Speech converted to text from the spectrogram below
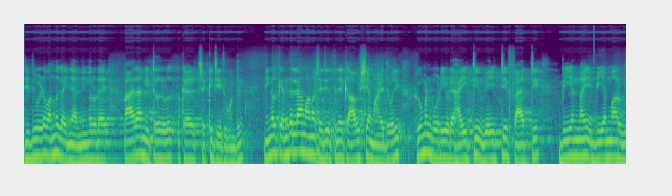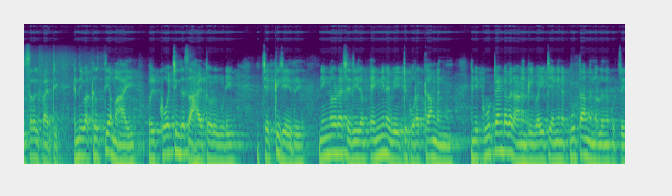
ഇതിവിടെ വന്നു കഴിഞ്ഞാൽ നിങ്ങളുടെ പാരാമീറ്ററുകൾ ഒക്കെ ചെക്ക് ചെയ്തുകൊണ്ട് നിങ്ങൾക്ക് എന്തെല്ലാമാണോ ശരീരത്തിലേക്ക് ആവശ്യമായത് ഒരു ഹ്യൂമൻ ബോഡിയുടെ height weight fat B M I B M R visceral fat എന്നിവ കൃത്യമായി ഒരു കോച്ചിന്റെ സഹായത്തോടു കൂടി ചെക്ക് ചെയ്ത് നിങ്ങളുടെ ശരീരം എങ്ങനെ വെയിറ്റ് കുറക്കാമെന്നും ഇനി കൂട്ടേണ്ടവരാണെങ്കിൽ വെയിറ്റ് എങ്ങനെ കൂട്ടാം എന്നുള്ളതിനെക്കുറിച്ച്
